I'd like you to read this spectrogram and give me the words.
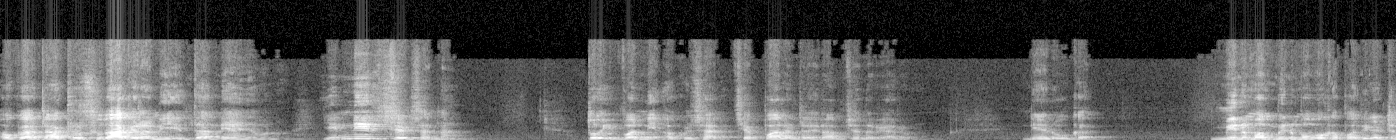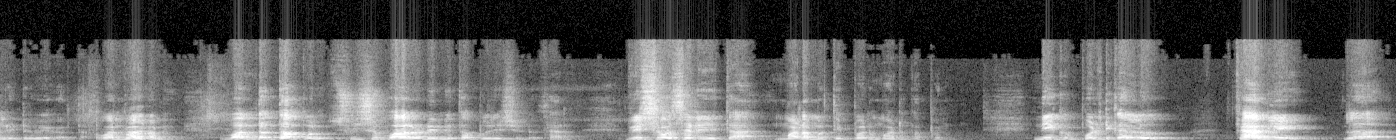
ఒక డాక్టర్ సుధాకర్ అని ఎంత అన్యాయం అన్న? ఎన్ని ఇన్సిడెంట్స్ అన్న? తో ఇవన్నీ ఒకసారి చెప్పాలంటే రామచంద్ర గారు నేను ఒక మినిమం మినిమం ఒక పది గంటలు ఇంటర్వ్యూ వెళ్తా వన్ బై వన్. వంద తప్పులు శిశుపాలుడు ఎన్ని తప్పులు చేసిండు సార్. విశ్వసనీయత మడమ తిప్పను మాట తప్పను. నీకు పొలిటికల్ ఫ్యామిలీలా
